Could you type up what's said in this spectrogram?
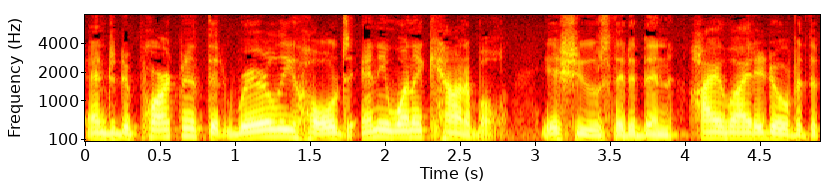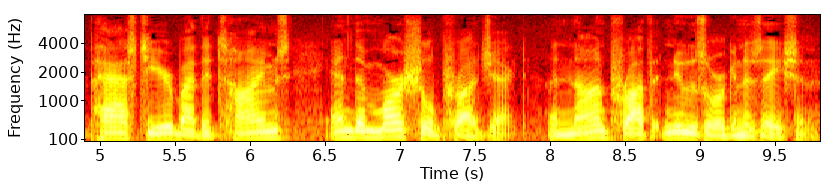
and a department that rarely holds anyone accountable, issues that have been highlighted over the past year by the Times and the Marshall Project, a nonprofit news organization.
